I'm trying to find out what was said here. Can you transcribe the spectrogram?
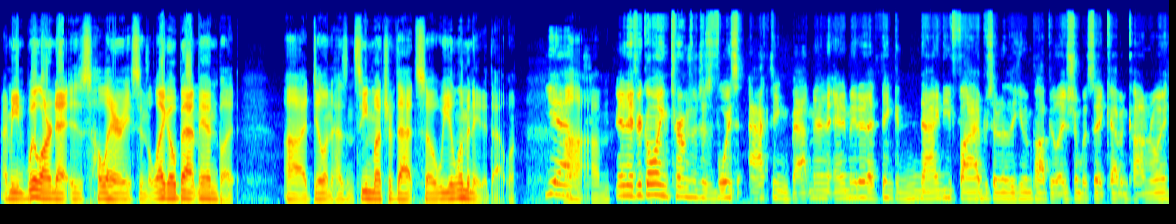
I mean, Will Arnett is hilarious in the Lego Batman, but uh, Dylan hasn't seen much of that, so we eliminated that one. yeah. Um, and if you're going in terms of just voice acting Batman animated, I think 95% of the human population would say Kevin Conroy.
